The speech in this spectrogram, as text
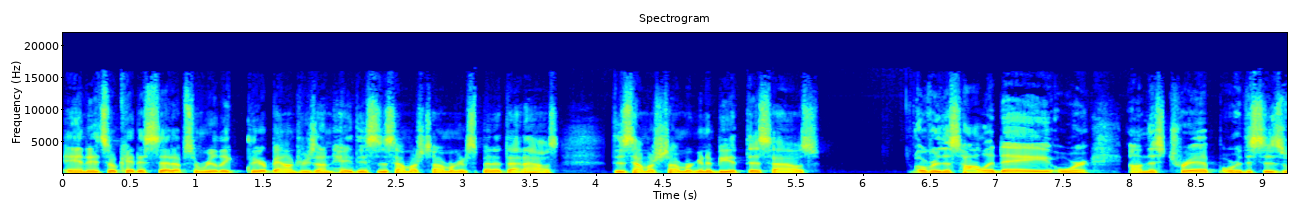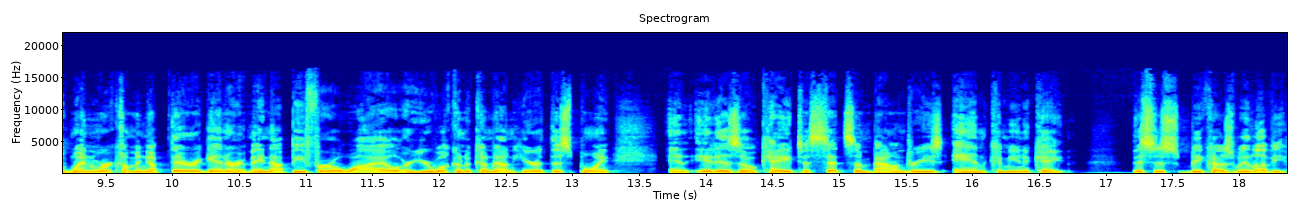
And it's okay to set up some really clear boundaries on, hey, this is how much time we're going to spend at that house. This is how much time we're going to be at this house over this holiday or on this trip, or this is when we're coming up there again, or it may not be for a while, or you're welcome to come down here at this point. And it is okay to set some boundaries and communicate. This is because we love you,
